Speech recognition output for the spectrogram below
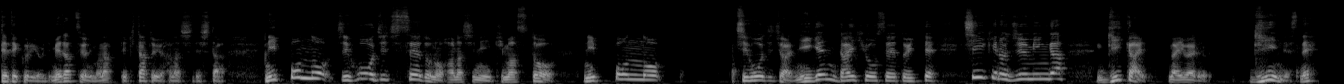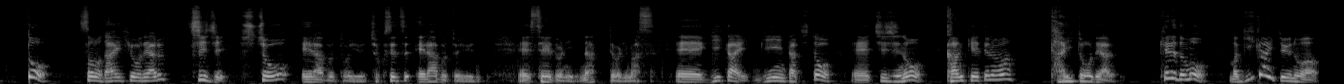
出てくるように目立つようにもなってきたという話でした。日本の地方自治制度の話に行きますと、日本の地方自治は二元代表制といって、地域の住民が議会、まあ、いわゆる議員ですね、とその代表である知事、首長を選ぶという、直接選ぶという、えー、制度になっております。えー、議会、議員たちと、えー、知事の関係というのは対等である。けれども、まあ、議会というのは、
